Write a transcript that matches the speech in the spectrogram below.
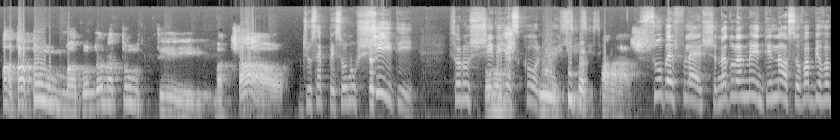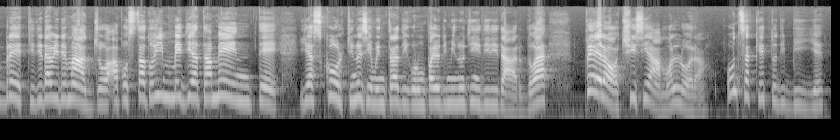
Patapum, buongiorno a tutti, ma ciao. Giuseppe, sono usciti. Sono usciti sono gli ascolti. Super, sì, sì, flash. Sì. super flash. Naturalmente il nostro Fabio Fabretti di Davide Maggio ha postato immediatamente gli ascolti. Noi siamo entrati con un paio di minutini di ritardo, eh? Però ci siamo. Allora, un sacchetto di biglie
